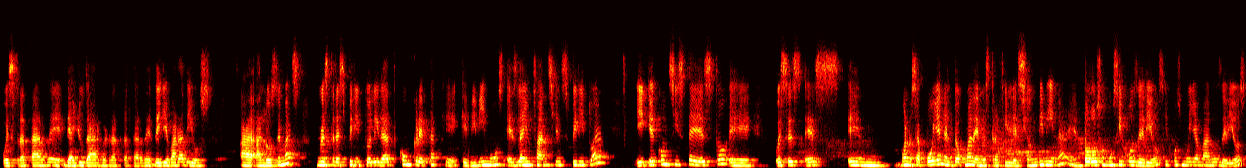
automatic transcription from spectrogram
pues tratar de, ayudar, ¿verdad? Tratar de, llevar a Dios a, los demás. Nuestra espiritualidad concreta que, vivimos es la infancia espiritual. ¿Y qué consiste esto? Eh, pues es, es en, bueno, se apoya en el dogma de nuestra filiación divina, en todos somos hijos de Dios, hijos muy amados de Dios,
